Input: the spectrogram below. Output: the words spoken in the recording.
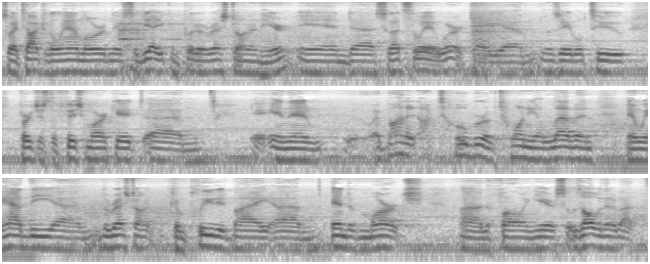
So I talked to the landlord, and they said, "Yeah, you can put a restaurant in here." And uh, so that's the way it worked. I um, was able to purchase the fish market. Um, and then I bought it October of 2011, and we had the uh, the restaurant completed by um, end of March uh, the following year. So it was all within about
